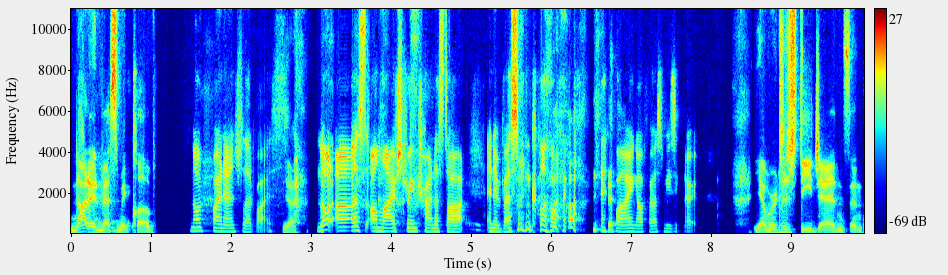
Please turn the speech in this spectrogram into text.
not investment club not financial advice. yeah Not us on live stream trying to start an investment club and buying our first music note. yeah we're just degens and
